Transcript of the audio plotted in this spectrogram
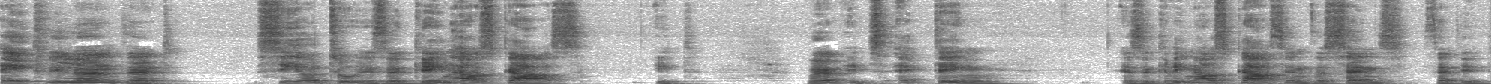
8 we learned that CO2 is a greenhouse gas. It, where it's acting as a greenhouse gas in the sense that it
